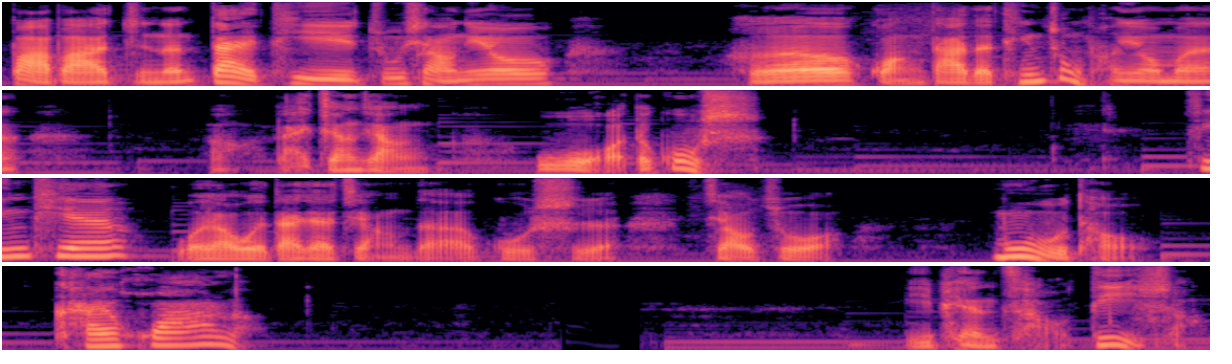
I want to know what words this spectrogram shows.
爸爸只能代替朱小妞和广大的听众朋友们啊，来讲讲我的故事。今天我要为大家讲的故事叫做《木头开花了》。一片草地上，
